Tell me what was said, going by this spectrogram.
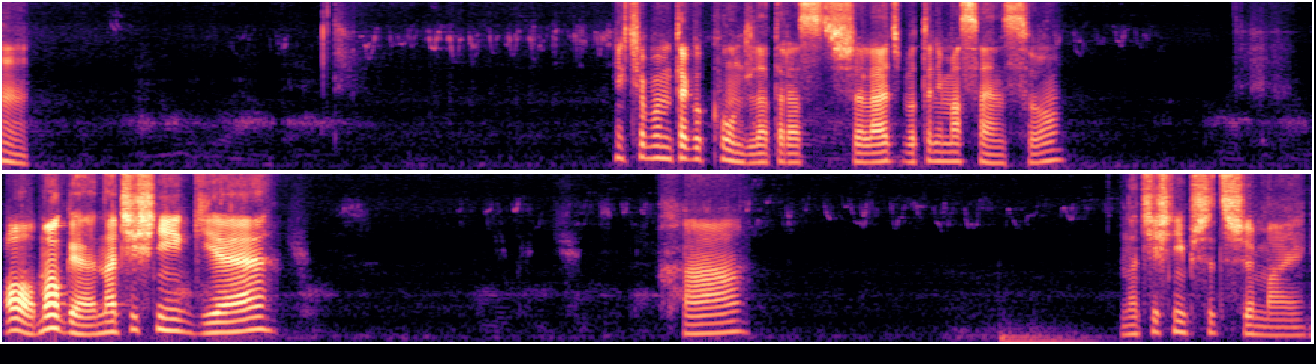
Hmm. Nie chciałbym tego kundla teraz strzelać, bo to nie ma sensu. O, mogę. Naciśnij G. H. Naciśnij przytrzymaj.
